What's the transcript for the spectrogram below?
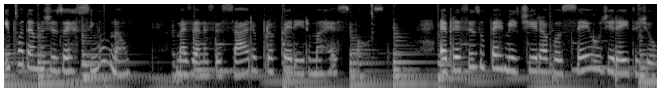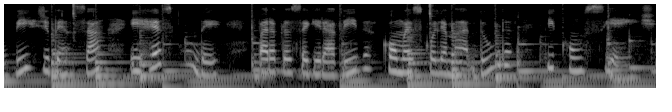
e podemos dizer sim ou não, mas é necessário proferir uma resposta. É preciso permitir a você o direito de ouvir, de pensar e responder para prosseguir a vida com uma escolha madura e consciente.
